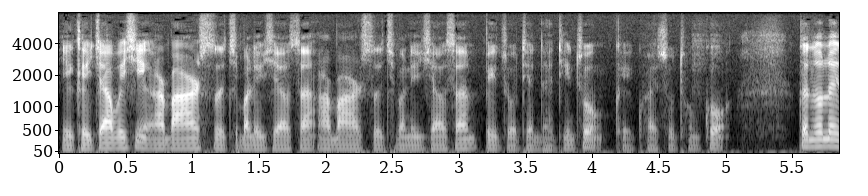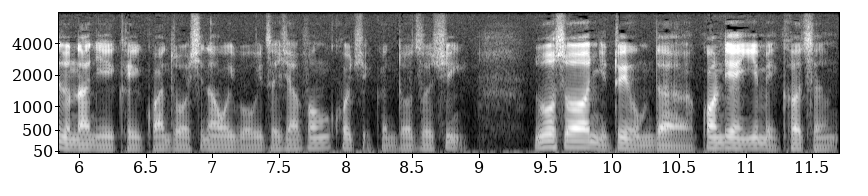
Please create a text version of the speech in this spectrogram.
也可以加微信二八二四七八六七幺三二八二四七八六七幺三，备注电台听众，可以快速通过。更多内容呢，你也可以关注新浪微博微车先锋，获取更多资讯。如果说你对我们的光电医美课程，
